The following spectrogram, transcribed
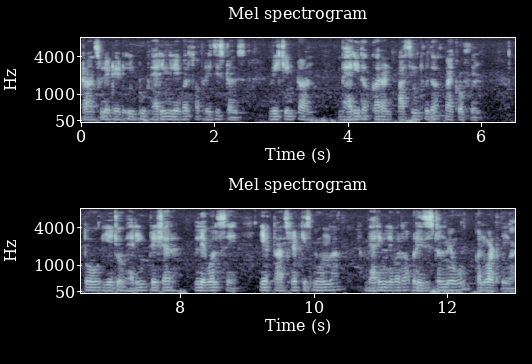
translated into levels of resistance which in turn vary the current passing through the microphone तो ये जो varying प्रेशर levels है ये ट्रांसलेट किसमें होगा वेरिंग लेवल ऑफ़ रेजिस्टेंस में वो कन्वर्ट होगा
